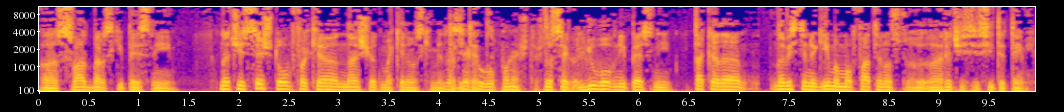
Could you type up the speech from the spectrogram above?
а, свадбарски песни. Значи се што опфаќа нашиот македонски менталитет. За секого понешто. Да се љубовни песни, така да навистина ги имам опфатено речи си сите теми.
